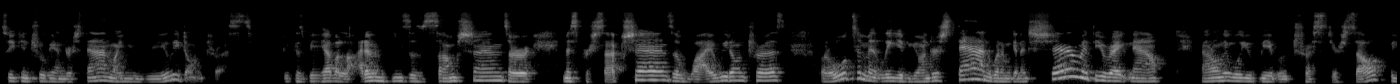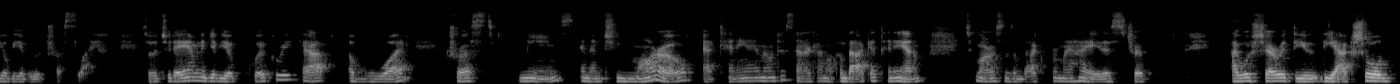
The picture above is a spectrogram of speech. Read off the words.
so you can truly understand why you really don't trust because we have a lot of these assumptions or misperceptions of why we don't trust. But ultimately, if you understand what I'm going to share with you right now, not only will you be able to trust yourself, but you'll be able to trust life. So today, I'm going to give you a quick recap of what trust means. And then tomorrow at 10 a.m. Mountain Standard Time, I'll come back at 10 a.m. tomorrow since I'm back from my hiatus trip. I will share with you the actual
